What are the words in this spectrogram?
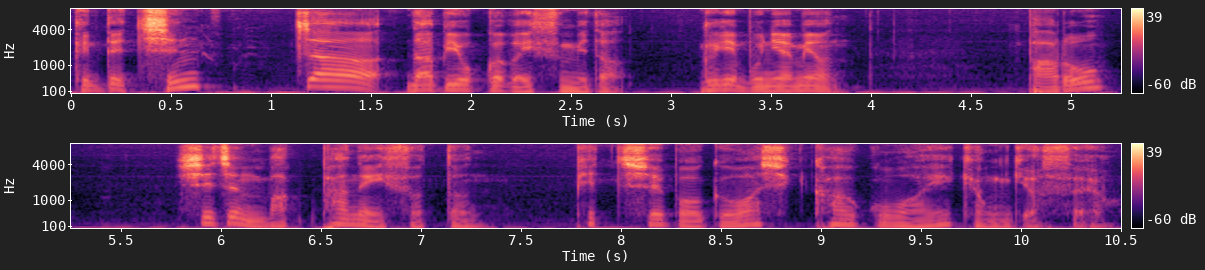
근데 진짜 나비 효과가 있습니다. 그게 뭐냐면 바로 시즌 막판에 있었던 피츠버그와 시카고와의 경기였어요.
